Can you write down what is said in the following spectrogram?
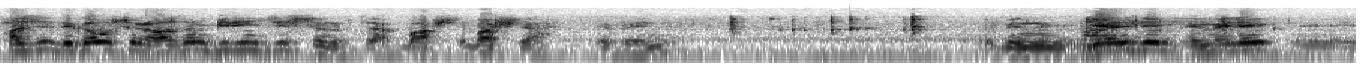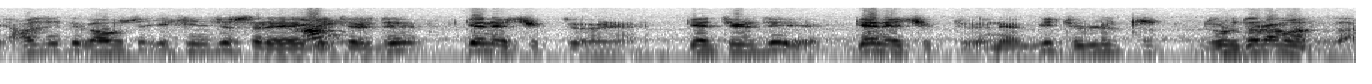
Hazreti Gavsul Azam birinci sınıfta başta başla efendim. Efendim geldim e, melek e, Hazreti Gavs'u ikinci sıraya Ay. getirdi. Gene çıktı öne. Getirdi gene çıktı öne. Bir türlü tut- durduramadılar.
